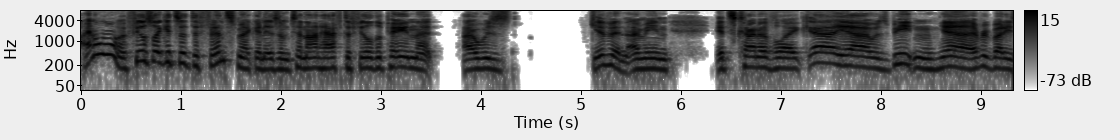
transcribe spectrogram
I don't know. It feels like it's a defense mechanism to not have to feel the pain that I was given. I mean, it's kind of like, yeah, yeah, I was beaten. Yeah, everybody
